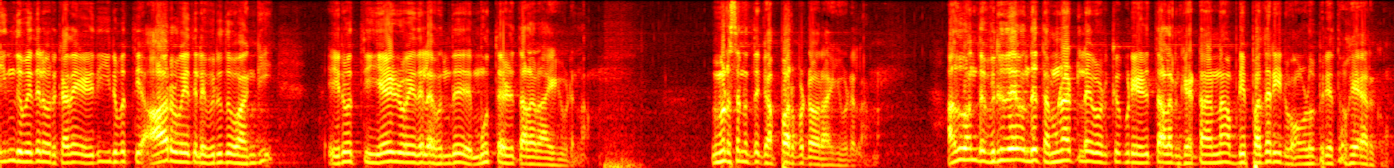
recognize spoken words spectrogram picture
ஐந்து வயதில் ஒரு கதை எழுதி இருபத்தி ஆறு வயதில் விருது வாங்கி இருபத்தி ஏழு வயதில் வந்து மூத்த எழுத்தாளர் ஆகிவிடலாம் விமர்சனத்துக்கு அப்பாற்பட்டவர் ஆகிவிடலாம் அதுவும் அந்த விருதே வந்து தமிழ்நாட்டில் இருக்கக்கூடிய எழுத்தாளர் கேட்டான்னா அப்படி பதறிடுவோம் அவ்வளோ பெரிய தொகையாக இருக்கும்.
